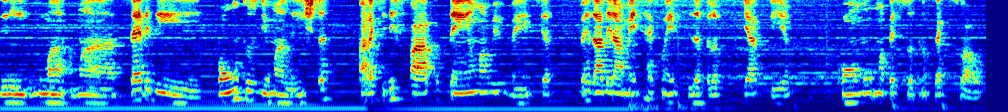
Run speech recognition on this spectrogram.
de uma, uma série de pontos de uma lista para que de fato tenha uma vivência verdadeiramente reconhecida pela psiquiatria como uma pessoa transexual.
